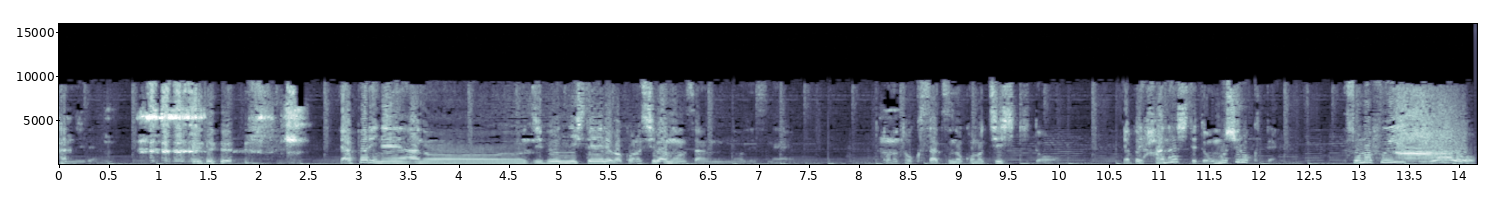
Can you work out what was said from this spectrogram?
感じで。やっぱりね、あのー自分にしてみればこのシバモンさんのですね、この特撮のこの知識と、やっぱり話してて面白くて、その雰囲気を、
